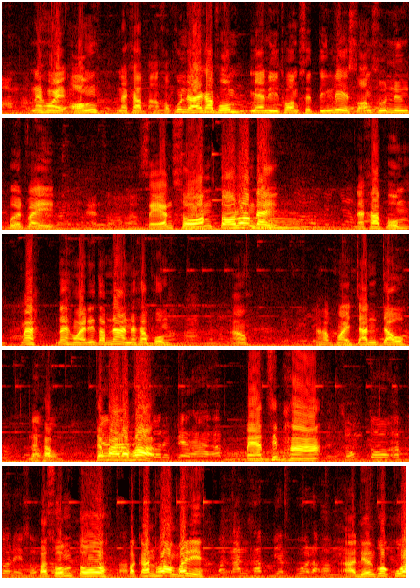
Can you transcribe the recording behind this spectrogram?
อ๋องครับนายห้อยอ๋องนะครับอ่าขอบคุณหลายครับผมแมนนี่ทองสติงเล่201 เปิดไว้แสนสองครับ แสนสองต่อรองได้นะครับผมมานายห้อยในตำนานนะครับผมเอานะครับห้อยจันเจ้านะครับ จะมาแล้วพ่อตัวนี้แปดห้าครับ85สมโตครับตัวนี้สมผสมโตประกันทองไว้นี่ประกันครับเดือนกว่าแล้วครับ อ่าเดือนก็กลัว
